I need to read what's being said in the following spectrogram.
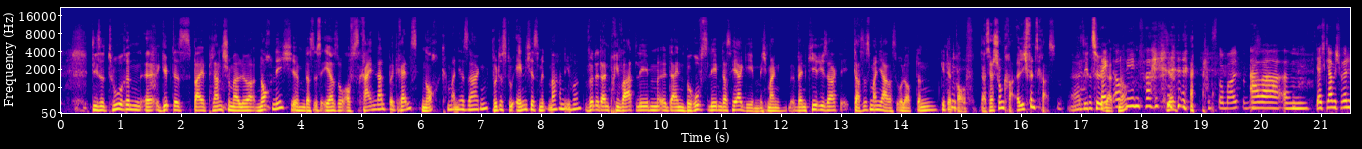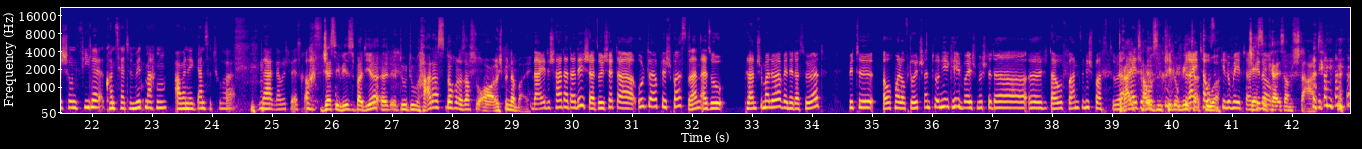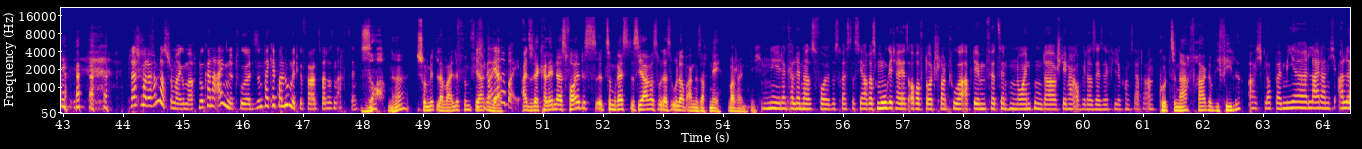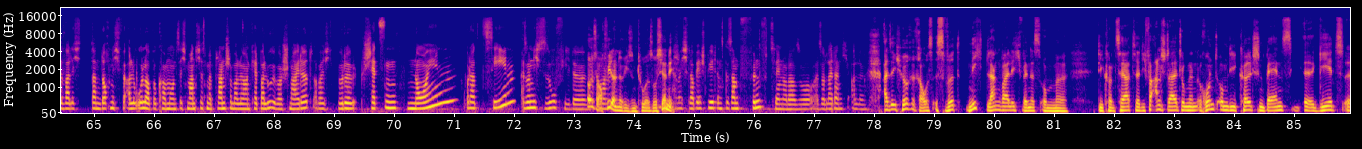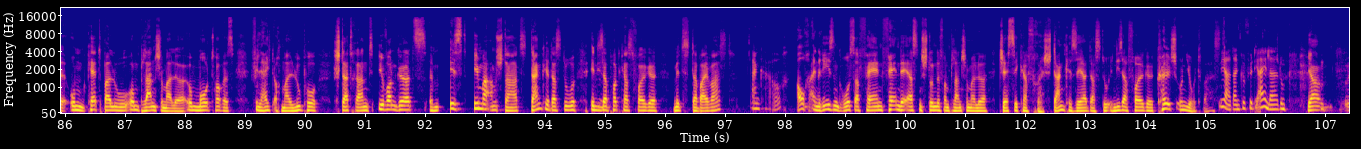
Diese Touren äh, gibt es bei Planche Malheur noch nicht. Ähm, das ist eher so aufs Rheinland begrenzt, noch kann man ja sagen. Würdest du Ähnliches mitmachen, Yvonne? Würde dein Privatleben, äh, dein Berufsleben das hergeben? Ich meine, wenn Kiri sagt, das ist mein Jahresurlaub, dann geht er drauf. Das ist ja schon krass. Also ich find's krass. Ja, sie Respekt zögert auf noch. jeden Fall. Ganz normal für mich. Aber ähm, ja, ich glaube, ich würde schon viele Konzerte mitmachen, aber eine ganze Tour, da glaube ich, wäre ich raus. Jesse, wie ist es bei dir? Äh, Du, du haderst noch oder sagst du, oh, ich bin dabei? Nein, ich hatte da nicht. Also ich hätte da unglaublich Spaß dran. Also Planche Malheur, wenn ihr das hört, bitte auch mal auf Deutschland-Tournee gehen, weil ich möchte da, äh, da auf wahnsinnig Spaß zu. Ja, 3000 Kilometer 3000 Tour. Kilometer, Jessica genau. ist am Start. Planschmaler haben das schon mal gemacht, nur keine eigene Tour. Die sind bei Cat Baloo mitgefahren, 2018. So, ne? Schon mittlerweile fünf Jahre war ja her. dabei. Also der Kalender ist voll bis äh, zum Rest des Jahres oder ist Urlaub angesagt? Nee, wahrscheinlich nicht. Nee, der Kalender ist voll bis Rest des Jahres. Mo geht ja jetzt auch auf Deutschland-Tour ab dem 14.09. Da stehen dann auch wieder sehr, sehr viele Konzerte an. Kurze Nachfrage, wie viele? Aber ich glaube bei mir leider nicht alle, weil ich dann doch nicht für alle Urlaub bekomme und sich manches mit Planche Malheur und Cat Baloo überschneidet. Aber ich würde schätzen neun oder zehn. Also nicht so viele. Oh, ist auch wieder eine Riesentour, so ist ja nicht. Aber ich glaube, ihr spielt insgesamt 15 oder so. Also leider nicht alle. Also ich höre raus, es wird nicht langweilig, wenn es um äh, die Konzerte, die Veranstaltungen rund um die Kölschen Bands äh, geht, äh, um Cat Baloo, um Planche Malheur, um Mo Torres, vielleicht auch mal Lupo Stadtrand. Yvonne Görz ähm, ist immer am Start. Danke, dass du in dieser Podcast-Folge mit dabei warst. Danke auch. Auch ein riesengroßer Fan, Fan der ersten Stunde von Planche Malheur, Jessica Frösch. Danke sehr, dass du in dieser Folge Kölsch und Jod warst. Ja, danke für die Einladung. Ja,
